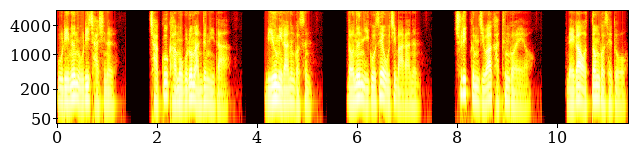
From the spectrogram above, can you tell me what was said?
우리는 우리 자신을 자꾸 감옥으로 만듭니다. 미움이라는 것은 너는 이곳에 오지 마라는 출입금지와 같은 거예요. 내가 어떤 것에도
